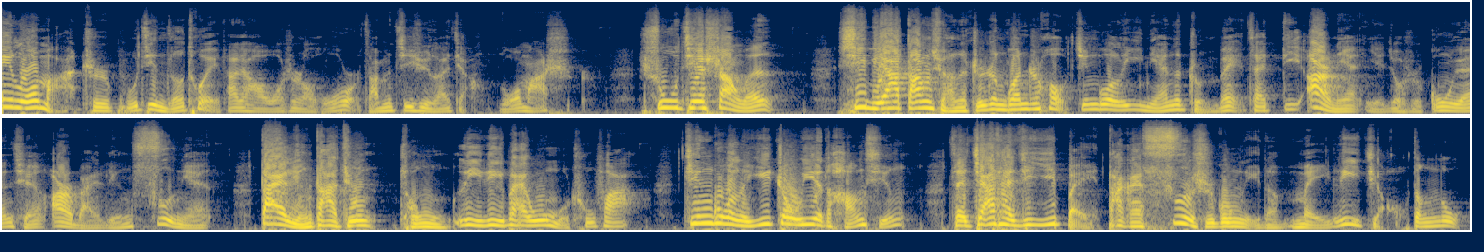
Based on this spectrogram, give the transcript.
非罗马之不进则退。大家好，我是老胡胡，咱们继续来讲罗马史。书接上文，西比亚当选了执政官之后，经过了一年的准备，在第二年，也就是公元前二百零四年，带领大军从利利拜乌姆出发，经过了一昼夜的航行，在迦太基以北大概四十公里的美丽角登陆。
